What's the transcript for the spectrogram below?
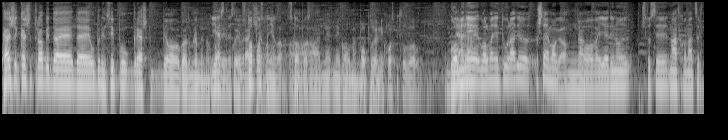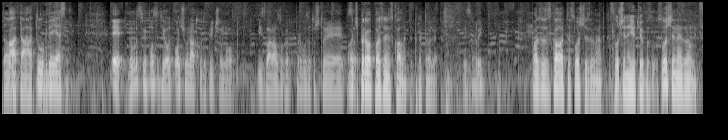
kaže, kaže Trobi da je, da je u principu greška bila ovog odmrmeno. Jeste, koji, koji je jeste, vraćao. 100% njegov, 100%. A, a ne, ne golman. Popularni hospital goal. Golman, Da, da. je, golman je tu radio šta je mogao. Da. Ovaj, jedino što se Natho nacrtao Pa, tatko. tu gde jeste. E, dobro si mi posetio, ho- hoću u Natku da pričamo iz dva razloga. Prvo zato što je... Hoćeš prvo pozdravljam skolete pre toga. Izvoli. Pozdrav za skolete, slušaj za natka. Slušaj na YouTube-u. Slušaj neznalice.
